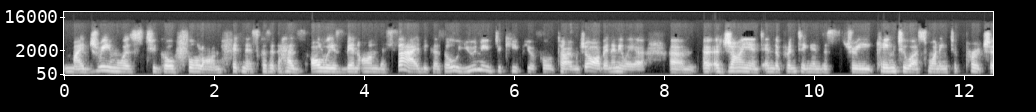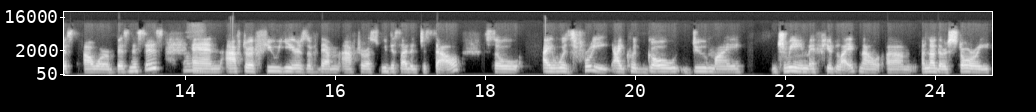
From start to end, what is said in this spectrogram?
my dream was to go full on fitness because it has always been on the side because oh you need to keep your full time job. And anyway a, um, a, a, giant in the printing industry came to us wanting to purchase our businesses. Oh. and after a few years of them after us we decided to sell. So I was free. I could go do my dream if you'd like. Now um, another story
